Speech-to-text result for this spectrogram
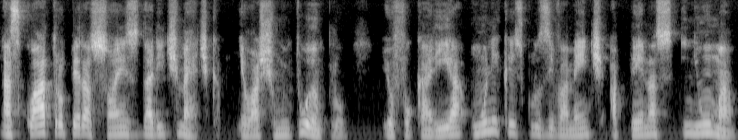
as quatro operações da aritmética. Eu acho muito amplo eu focaria única e exclusivamente apenas em uma,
